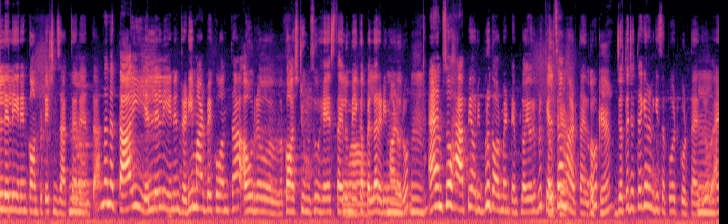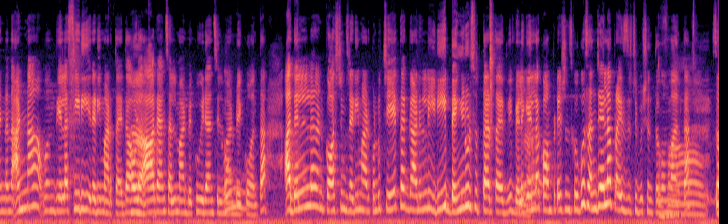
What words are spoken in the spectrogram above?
ಎಲ್ಲೆಲ್ಲಿ ಏನೇನ್ ಕಾಂಪಿಟೇಷನ್ಸ್ ಆಗ್ತಾ ಇದೆ ಅಂತ. ನನ್ನ ತಾಯಿ ಎಲ್ಲೆಲ್ಲಿ ಏನೇನ್ ರೆಡಿ ಮಾಡ್ಬೇಕು ಅಂತ ಅವ್ರ ಕಾಸ್ಟ್ಯೂಮ್ಸ್ ಹೇರ್ ಸ್ಟೈಲು. ಮೇಕಪ್ ಎಲ್ಲ ರೆಡಿ ಮಾಡೋರು. And I am so happy ಅವ್ರಿಬ್ರು ಗವರ್ಮೆಂಟ್ ಎಂಪ್ಲಾಯ್ ಅವ್ರಿಬ್ರು ಕೆಲಸ ಮಾಡ್ತಾ ಇದ್ರು. ಜೊತೆ ಜೊತೆಗೆ ನನಗೆ ಸಪೋರ್ಟ್ ಕೊಡ್ತಾ ಇದ್ರು. ಅಂಡ್ ನನ್ನ ಅಣ್ಣ ಒಂದು ಎಲ್ಲ ಸಿಡಿ ರೆಡಿ ಮಾಡ್ತಾ ಇದ್ದ. ಅವಳು ಹಾ. ಡ್ಯಾನ್ಸ್ ಅಲ್ಲಿ ಮಾಡ್ಬೇಕು ಈ ಡ್ಯಾನ್ಸ್ ಇಲ್ಲಿ. ಮಾಡ್ಬೇಕು ಅಂತ. ಅದೆಲ್ಲ ನನ್ನ ಕಾಸ್ಟ್ಯೂಮ್ಸ್ ರೆಡಿ ಮಾಡ್ಕೊಂಡು ಚೇತಕ್ ಗಾರ್ಡನಲ್ಲಿ ಇಡೀ ಬೆಂಗಳೂರು ಸುತ್ತಾಡ್ತಾ ಇದ್ವಿ. ಬೆಳಗ್ಗೆ ಎಲ್ಲ ಕಾಂಪಿಟೇಷನ್ಸ್ ಹೋಗು ಸಂಜೆ ಎಲ್ಲ ಪ್ರೈಸ್ ಡಿಸ್ಟ್ರಿಬ್ಯೂಷನ್ ತಗೊಂಬ ಅಂತ. ಸೊ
